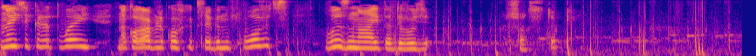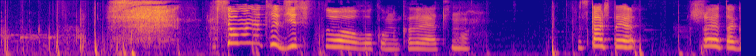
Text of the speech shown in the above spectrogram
Ну і секретвей на кораблику Hexagon Force. Ви знаєте, друзі. Що це таке? Все мене це дістало конкретно. Ви скажете, що я так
